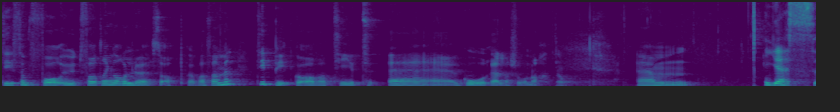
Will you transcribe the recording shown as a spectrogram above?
de som får utfordringer og løser oppgaver sammen, de bygger over tid eh, gode relasjoner. Ja. Um, yes.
